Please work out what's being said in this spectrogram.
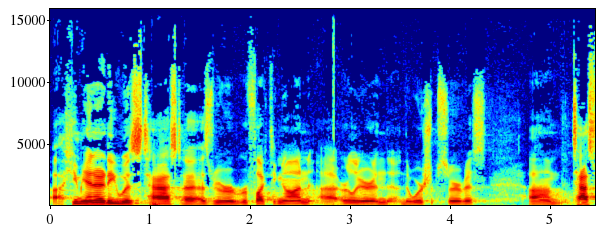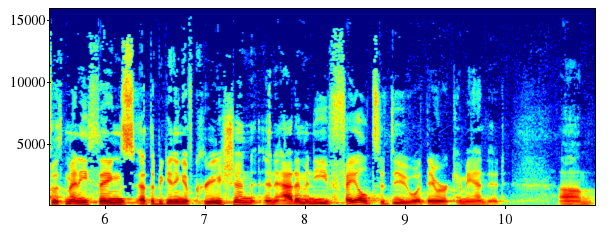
Uh, humanity was tasked, uh, as we were reflecting on uh, earlier in the, in the, worship service, um, tasked with many things at the beginning of creation, and Adam and Eve failed to do what they were commanded. Um,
